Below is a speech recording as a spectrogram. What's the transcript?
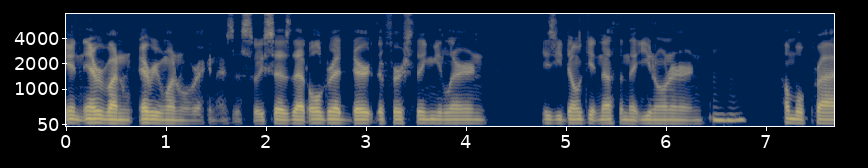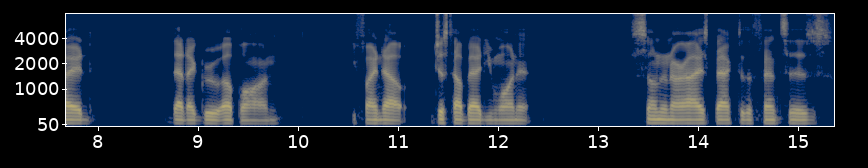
and everyone everyone will recognize this. So he says that old red dirt. The first thing you learn is you don't get nothing that you don't earn. hmm Humble pride that I grew up on. You find out just how bad you want it. Sun in our eyes, back to the fences.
